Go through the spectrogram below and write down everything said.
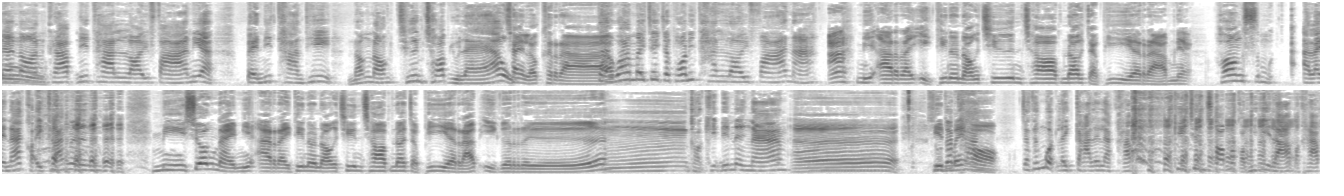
แน่นอนครับ นิทานลอยฟ้าเนี่ยเป็นนิทานที่น้องๆชื่นชอบอยู่แล้ว ใช่แล้วครับ แต่ว่าไม่ใช่เฉพาะนิทานลอยฟ้านะอะมีอะไรอีกที่น้องๆชื่นชอบนอกจากพี่รามเนี่ยห้องสมุด อะไรนะขออีกครั้งหนึ่งมีช่วงไหนมีอะไรที่น้องๆชื่นชอบนอกจากพี่รับอีกหรือขอคิดนิดนึงนะอ่าคิดไม่ออกจะทั้งหมดรายการเลยล่ะครับที่ชื่นชอบมากกว่าพี่ยีรับครับ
